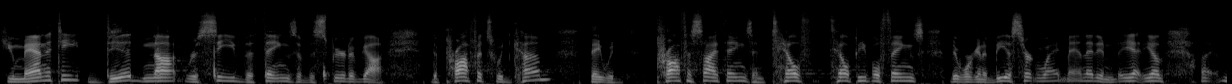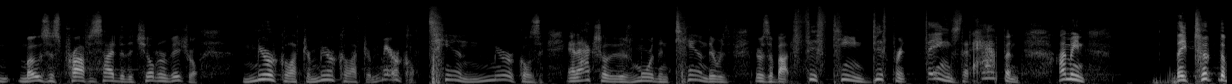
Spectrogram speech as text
humanity did not receive the things of the Spirit of God. The prophets would come, they would prophesy things and tell, tell people things that were going to be a certain way. Man, they didn't, you know, Moses prophesied to the children of Israel miracle after miracle after miracle 10 miracles. And actually there's more than 10 there was there was about 15 different things that happened. I mean they took the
